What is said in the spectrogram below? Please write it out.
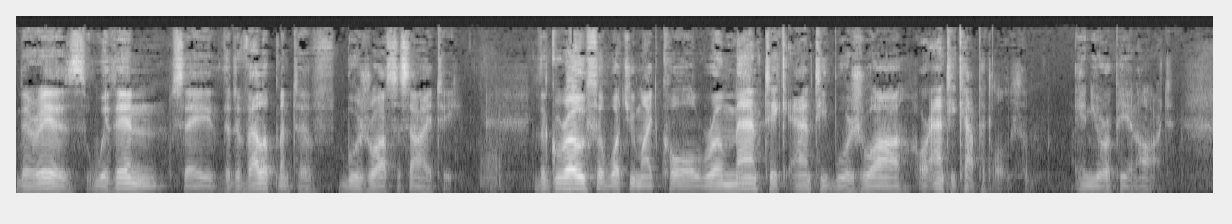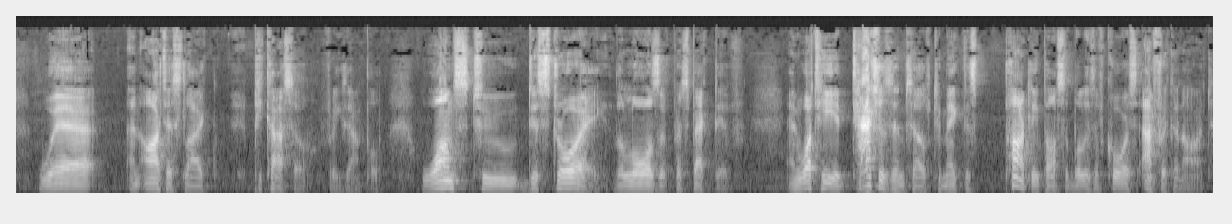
there is within, say, the development of bourgeois society, the growth of what you might call romantic anti bourgeois or anti capitalism in European art, where an artist like Picasso, for example, wants to destroy the laws of perspective. And what he attaches himself to make this partly possible is, of course, African art,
